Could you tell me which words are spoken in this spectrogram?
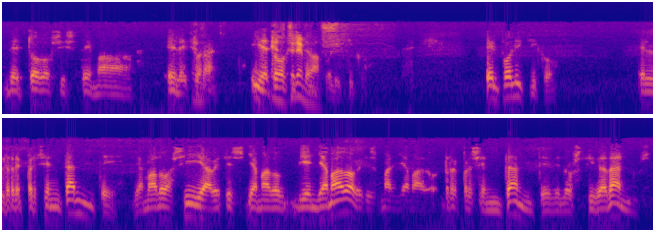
de todo sistema electoral y de todo sistema político. El político, el representante, llamado así, a veces llamado bien llamado, a veces mal llamado, representante de los ciudadanos,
